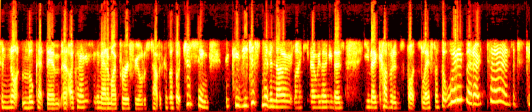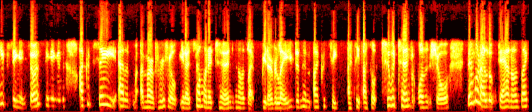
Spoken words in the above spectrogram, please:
to not look at them, uh, I could only see them out of my peripheral to start with because I thought just sing because you just never know. Like you know, with only those you know coveted spots left, I thought, what if they don't turn? So just keep singing. So I was singing, and I could see out of my, my peripheral, you know, someone had turned, and I was like, you know, relieved. And then I could see, I think I thought two had turned, but wasn't sure. Then when I looked down, I was like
